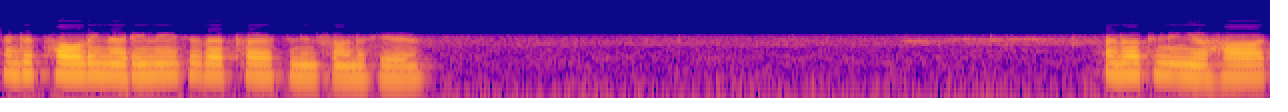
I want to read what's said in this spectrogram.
and just holding that image of that person in front of you. And opening your heart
